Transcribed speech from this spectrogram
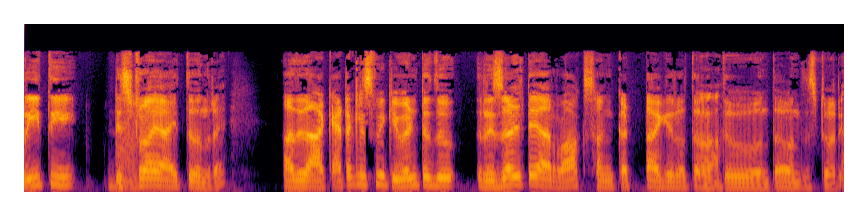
ರೀತಿ ಡಿಸ್ಟ್ರಾಯ್ ಆಯ್ತು ಅಂದ್ರೆ ಅದು ಆ ಕ್ಯಾಟಕ್ಲಿಸ್ಮಿಕ್ ಇವೆಂಟ್ ರಿಸಲ್ಟೇ ಆ ರಾಕ್ಸ್ ಹಂಗ್ ಕಟ್ ಆಗಿರೋ ತರದ್ದು ಅಂತ ಒಂದು ಸ್ಟೋರಿ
